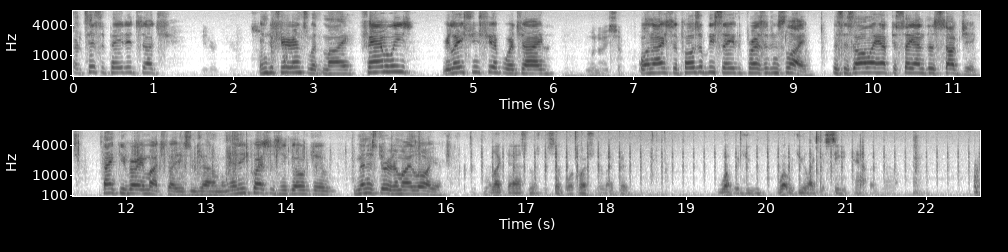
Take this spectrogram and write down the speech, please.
anticipated such interference with my family's relationship, which I, When I suppose. when I supposedly saved the president's life. This is all I have to say on this subject. Thank you very much, ladies and gentlemen. Any questions can go to the minister or to my lawyer. I'd like to ask Mr. Sipple a question if I could. What would you What would you like to see happen now?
